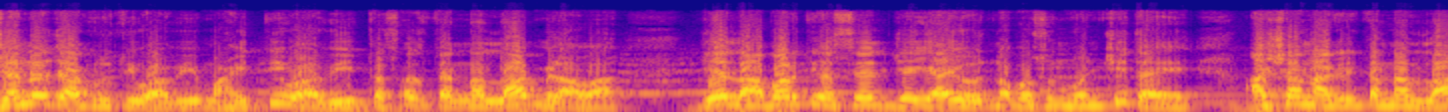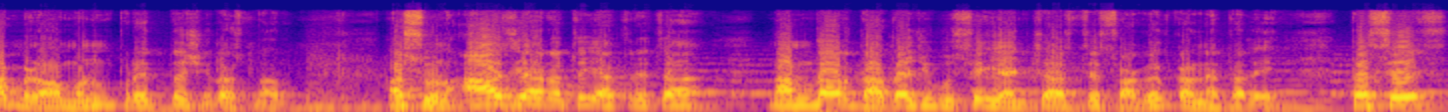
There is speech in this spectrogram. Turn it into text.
जनजागृती व्हावी माहिती व्हावी तसंच त्यांना लाभ मिळावा. जे लाभार्थी असेल जे या योजनापासून वंचित आहे अशा नागरिकांना लाभ मिळावा म्हणून प्रयत्नशील असणार. असून आज या रथयात्रेचा नामदार दादाजी भुसे यांच्या हस्ते स्वागत करण्यात आले. तसेच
